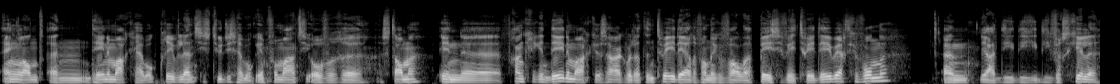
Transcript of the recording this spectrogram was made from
Engeland en Denemarken hebben ook prevalentiestudies, hebben ook informatie over uh, stammen. In uh, Frankrijk en Denemarken zagen we dat in twee derde van de gevallen PCV2D werd gevonden. En ja, die, die, die verschillen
